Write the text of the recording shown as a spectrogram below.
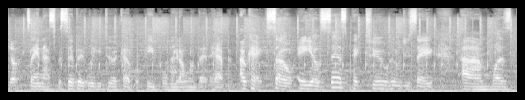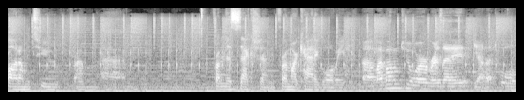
Yep. saying that specifically to a couple of people. We don't want that to happen. Okay, so Ayo Sis, pick two. Who would you say um, was bottom two from um, from this section from our category? Uh, my bottom two were Rose. Yeah, that tulle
